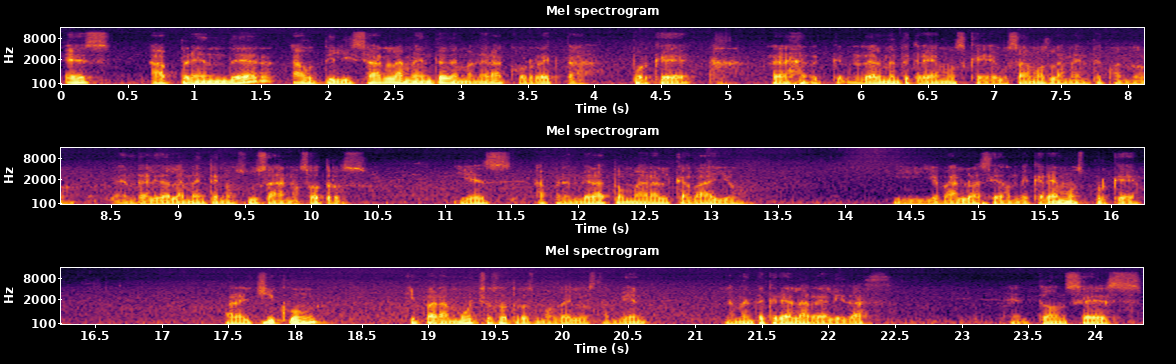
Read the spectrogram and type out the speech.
es aprender a utilizar la mente de manera correcta, porque realmente creemos que usamos la mente cuando en realidad la mente nos usa a nosotros. Y es aprender a tomar al caballo y llevarlo hacia donde queremos, porque para el Qigong y para muchos otros modelos también, la mente crea la realidad. Entonces,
